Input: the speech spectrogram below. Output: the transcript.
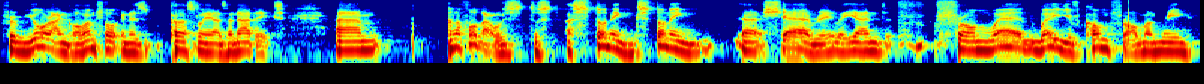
from your angle. I'm talking as personally as an addict, um, and I thought that was just a stunning, stunning uh, share, really. And from where where you've come from, I mean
